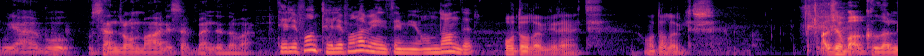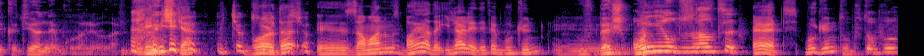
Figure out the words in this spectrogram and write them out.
Bu yani bu sendrom maalesef bende de var. Telefon telefona benzemiyor ondandır. O da olabilir evet. O da olabilir. Acaba akıllarını kötü yönde mi kullanıyorlar? Demişken Çok bu arada e, zamanımız bayağı da ilerledi ve bugün... E, 5, 17.36. Evet bugün... Topu topu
